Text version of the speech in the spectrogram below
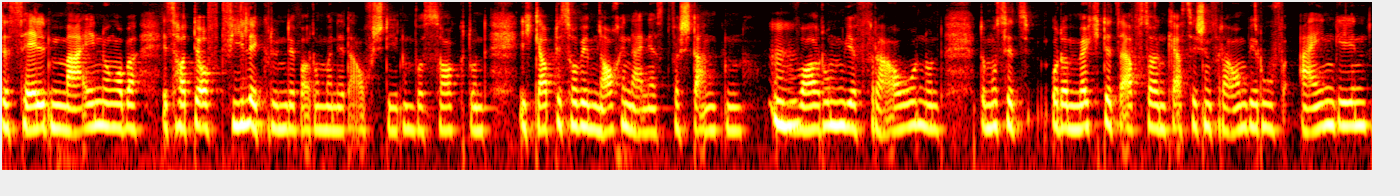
derselben Meinung, aber es hat ja oft viele Gründe, warum man nicht aufsteht und was sagt. Und ich glaube, das habe ich im Nachhinein erst verstanden, mhm. warum wir Frauen, und da muss jetzt oder möchte jetzt auf so einen klassischen Frauenberuf eingehen,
